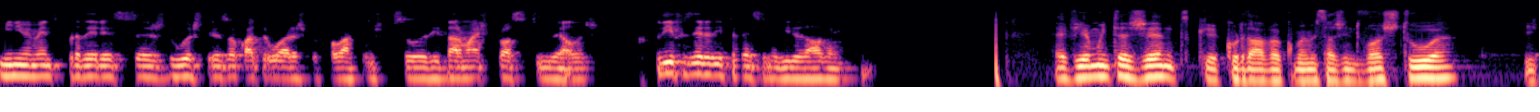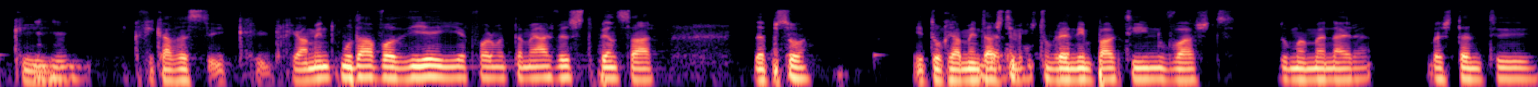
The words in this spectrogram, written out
minimamente perder essas duas, três ou quatro horas para falar com as pessoas e estar mais próximo delas, porque podia fazer a diferença na vida de alguém. Havia muita gente que acordava com uma mensagem de voz tua e que, uhum. e que ficava e que realmente mudava o dia e a forma também às vezes de pensar da pessoa. E tu realmente acho que tiveste um grande impacto e inovaste de uma maneira bastante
